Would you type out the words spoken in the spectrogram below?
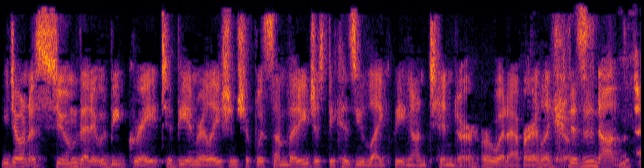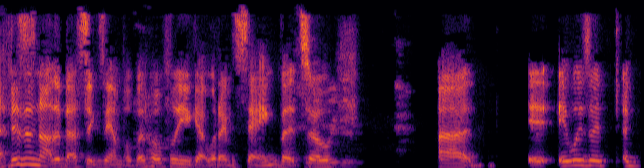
you don't assume that it would be great to be in relationship with somebody just because you like being on Tinder or whatever. Like yeah. this is not this is not the best example, but hopefully you get what I'm saying. But so uh it, it was a, a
